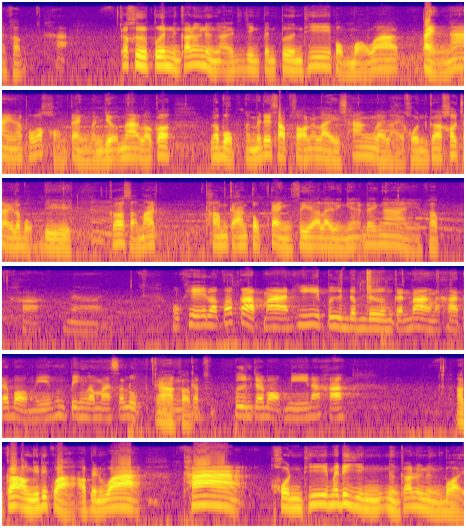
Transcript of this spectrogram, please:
นะครับค่ะก็คือปืน 1911อะจริงๆเป็นปืนที่ผมมองว่าแต่งง่ายนะเพราะว่าของแต่งมันเยอะมาก แล้วก็ระบบมันไม่ได้ซับซ้อนอะไรช่างหลาย ๆ คนก็เข้าใจระบบดีอืมก็สามารถทำการตกแต่งเซียอะไรอย่างเงี้ยได้ง่ายครับค่ะได้โอเคเราก็กลับมาที่ปืนเดิมๆกันบ้างนะคะกระบอกนี้คุณปิงเรามาสรุปกัอ่านครับกับปืนกระบอกนี้นะคะ อะก็เอางี้ดีกว่า เอาเป็นว่าถ้าคนที่ไม่ได้ยิง 1911 บ่อย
